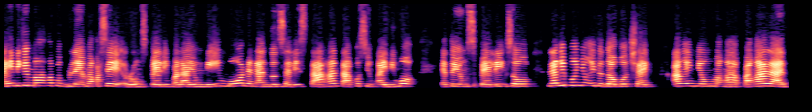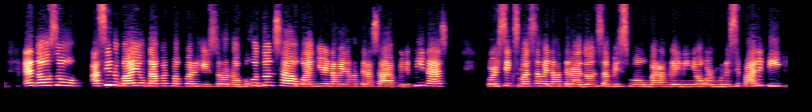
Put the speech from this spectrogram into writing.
ay hindi kayo makakaproblema kasi wrong spelling pala yung name mo na nandun sa listahan tapos yung ID mo ito yung spelling. So, lagi po niyong i-double check ang inyong mga pangalan. And also, ah, sino ba yung dapat magparehistro? No? Bukod dun sa one year na kayo nakatira sa Pilipinas, or six months na kayo nakatira doon sa mismong barangay ninyo or municipality,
